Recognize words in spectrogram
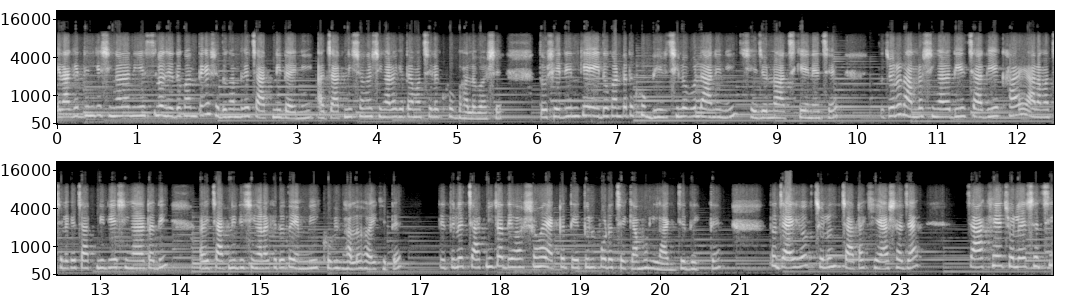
এর আগের দিনকে সিঙ্গারা নিয়ে এসেছিল যে দোকান থেকে, সে দোকান থেকে চাটনি দেয়নি। আর চাটনির সঙ্গে সিঙ্গারা খেতে আমার ছেলে খুব ভালোবাসে। তো সেদিনকে এই দোকানটাতে খুব ভিড় ছিল বলে আনেনি সেই জন্য আজকে এনেছে। তো চলুন, আমরা সিঙ্গারা দিয়ে চা দিয়ে খাই, আর আমার ছেলেকে চাটনি দিয়ে সিঙ্গারাটা দিই। আর এই চাটনি দিয়ে সিঙ্গারা খেতে তো এমনি খুবই ভালো হয় খেতে। তেঁতুলের চাটনিটা দেওয়ার সময় একটা তেঁতুল পড়েছে, কেমন লাগছে দেখতে। তো যাই হোক, চলুন চাটা খেয়ে আসা যাক। চা খেয়ে চলে এসেছি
